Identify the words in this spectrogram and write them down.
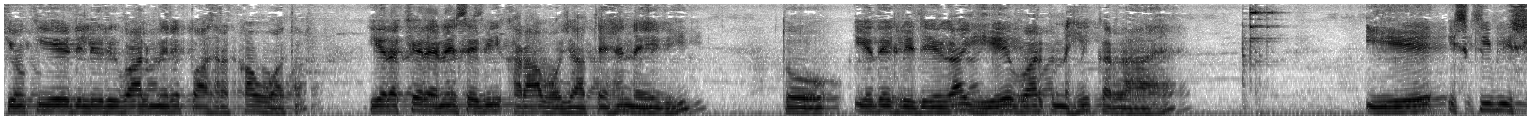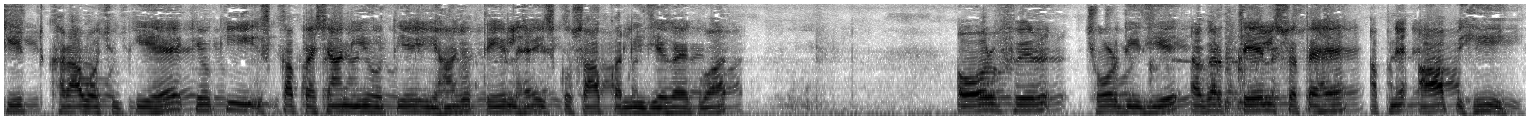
क्योंकि ये डिलीवरी वाल मेरे पास रखा हुआ था। ये रखे रहने से भी खराब हो जाते हैं नए भी। तो ये देख लीजिएगा, ये वर्क नहीं कर रहा है। ये, इसकी भी सीट खराब हो चुकी है, क्योंकि इसका पहचान ये होती है, यहाँ जो तेल है, इसको साफ़ कर लीजिएगा एक बार। और फिर छोड़ दीजिए, अगर तेल स्वतः अपने आप ही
